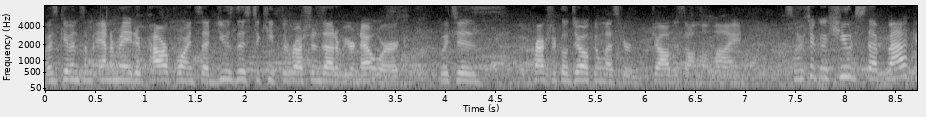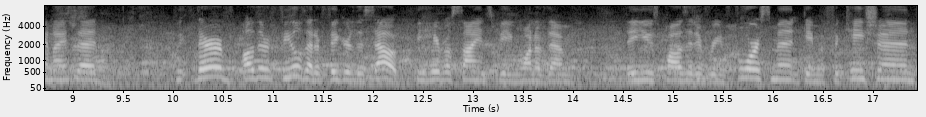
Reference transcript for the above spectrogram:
I was given some animated PowerPoints that use this to keep the Russians out of your network, which is practical joke unless your job is on the line. So I took a huge step back and I said, there are other fields that have figured this out, behavioral science being one of them. They use positive reinforcement, gamification,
